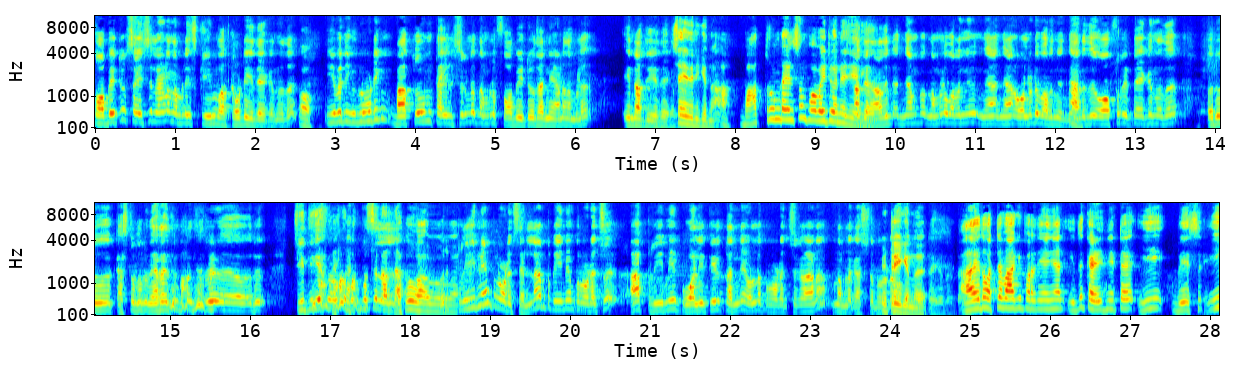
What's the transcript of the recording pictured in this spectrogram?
ഫോർ ബി ടു സൈസിലാണ് നമ്മൾ ഈ സ്കീം വർക്ക്ഔട്ട് ചെയ്തേക്കുന്നത്. ഈവൻ ഇൻക്ലൂഡിംഗ് ബാത്റൂം ടൈൽസുകൾ നമ്മൾ ഫോർ ബൈ ടു തന്നെയാണ് നമ്മൾ ഇതിനകത്ത് ചെയ്തേക്കുന്നത്. ചെയ്തിരിക്കുന്നത് ബാത്റൂം ടൈൽസും ഫോർ വൈറ്റ് തന്നെ അതെ അതിന്റെ ഞാൻ നമ്മൾ പറഞ്ഞു ഞാൻ ഞാൻ ഓൾറെഡി പറഞ്ഞു ഞാനിത് ഓഫർ ഇട്ടേക്കുന്നത് ഒരു കസ്റ്റമർ വേറെ ഏതും പറഞ്ഞൊരു ഒരു ചീറ്റ് ചെയ്യാനുള്ള പർപ്പസിലല്ല ഒരു പ്രീമിയം പ്രോഡക്ട്സ് എല്ലാം പ്രീമിയം പ്രോഡക്ട്സ് ആ പ്രീമിയം ക്വാളിറ്റിയിൽ തന്നെയുള്ള പ്രോഡക്ട്സുകളാണ് നമ്മൾ കസ്റ്റമർ ഇട്ടിരിക്കുന്നത്. അതായത് ഒറ്റ വാക്കി പറഞ്ഞു കഴിഞ്ഞാൽ ഇത് കഴിഞ്ഞിട്ട് ഈ ബിസ്- ഈ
